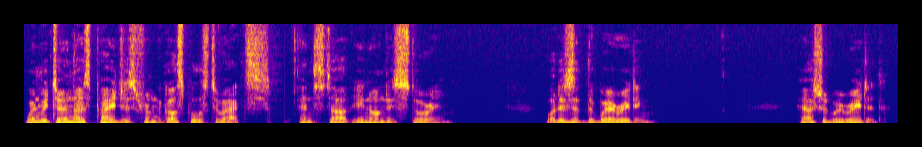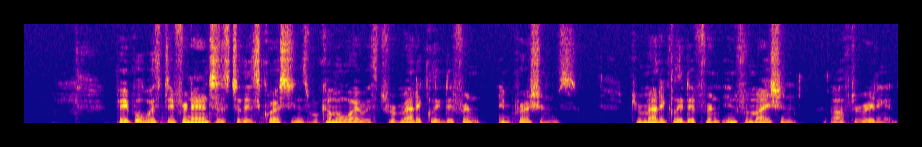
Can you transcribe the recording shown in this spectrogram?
When we turn those pages from the Gospels to Acts and start in on this story, what is it that we're reading? How should we read it? People with different answers to these questions will come away with dramatically different impressions, dramatically different information after reading it.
